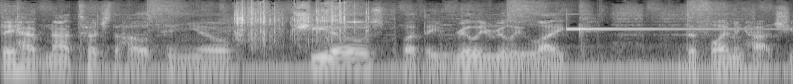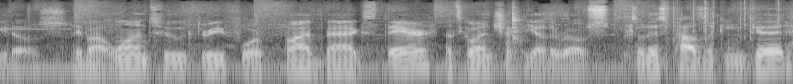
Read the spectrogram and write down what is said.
they have not touched the jalapeno cheetos but they really really like the flaming hot Cheetos. They bought one, two, three, four, five bags there. Let's go ahead and check the other rows. So this pile's looking good.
